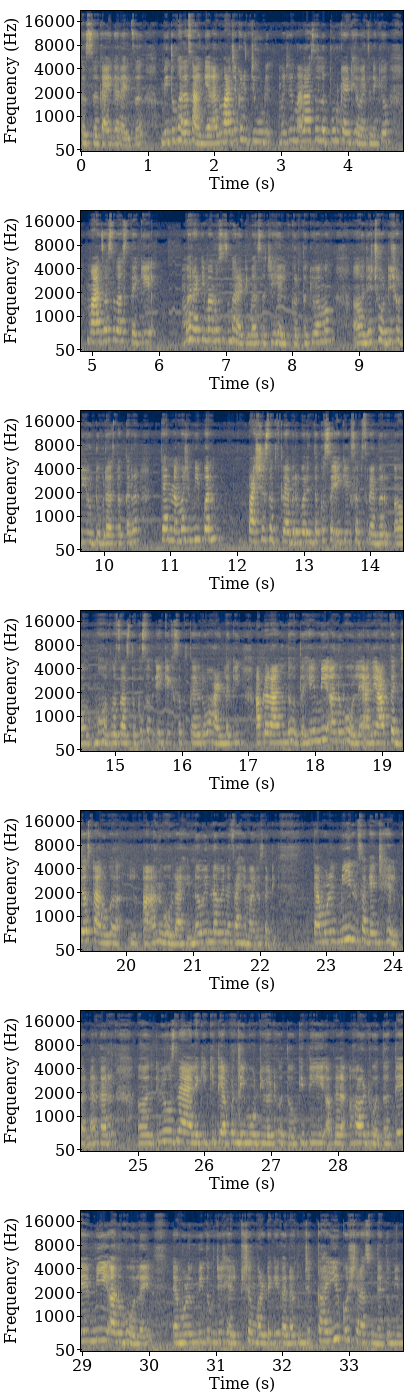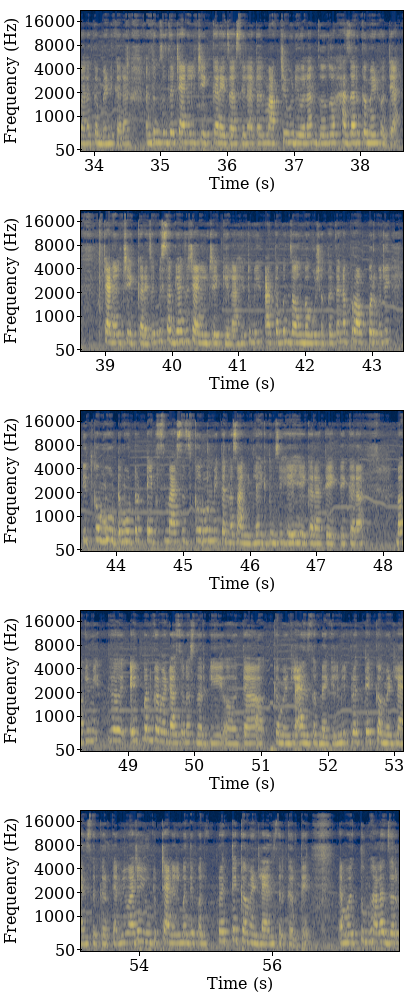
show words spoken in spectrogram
कसं काय करायचं. मी तुम्हाला सांगेन आणि माझ्याकडे जेवढे म्हणजे मला असं लपून काही ठेवायचं नाही. किंवा माझं असं असतं की मराठी माणूसच मराठी माणसाची हेल्प करतो. किंवा मग जे छोटे छोटे युट्यूबर असतात कारण त्यांना म्हणजे मी पण पाचशे सबस्क्रायबरपर्यंत कसं एक एक सबस्क्रायबर महत्त्वाचं असतं. कसं एक एक सबस्क्रायबर वाढलं की आपल्याला आनंद होतो. हे मी अनुभवले आणि आता जस्ट अनुभव अनुभवलं आहे. नवीन नवीनच आहे माझ्यासाठी. त्यामुळे मी सगळ्यांची हेल्प करणार. कारण व्ह्यूज नाही आले की किती आपण डिमोटिवेट होतो किती आपल्याला हर्ट होतं ते मी अनुभवलं आहे त्यामुळे मी तुमची हेल्प शंभर टक्के करणार. तुमचे काहीही क्वेश्चन असून दे तुम्ही मला कमेंट करा. आणि तुमचं जर चॅनल चेक करायचं असेल आता मागच्या व्हिडिओला जवळजवळ हजार कमेंट होत्या चॅनल चेक करायचं. मी सगळ्यांचं चॅनल चेक केलं आहे. तुम्ही आता पण जाऊन बघू शकता. त्यांना प्रॉपर म्हणजे इतकं मोठं मोठं टेक्स्ट मेसेज करून मी त्यांना सांगितलं आहे की तुमचे हे हे करा ते ते करा. बाकी मी एक पण कमेंट असं नसणार की त्या कमेंटला अँसर नाही केलं. मी प्रत्येक कमेंटला अँसर करते. आणि मी माझ्या यूट्यूब चॅनलमध्ये पण प्रत्येक कमेंटला अँसर करते. त्यामुळे तुम्हाला जर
